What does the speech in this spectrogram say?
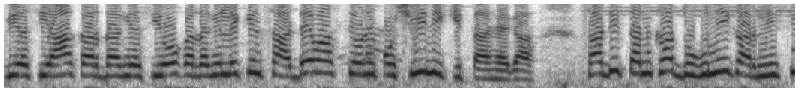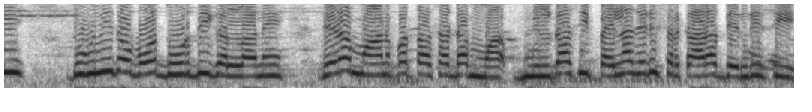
ਵੀ ਅਸੀਂ ਆਹ ਕਰ ਦਾਂਗੇ, ਅਸੀਂ ਉਹ ਕਰ ਦਾਂਗੇ। ਲੇਕਿਨ ਸਾਡੇ ਵਾਸਤੇ ਉਹਨੇ ਕੁਝ ਵੀ ਨਹੀਂ ਕੀਤਾ ਹੈਗਾ। ਸਾਡੀ ਤਨਖਾਹ ਦੁੱਗਣੀ ਕਰਨੀ ਸੀ। ਦੁੱਗਣੀ ਤੋਂ ਬਹੁਤ ਦੂਰ ਦੀ ਗੱਲਾਂ ਨੇ। ਜਿਹੜਾ ਮਾਨ ਭੱਤਾ ਸਾਡਾ ਮਿਲਦਾ ਸੀ ਪਹਿਲਾਂ ਜਿਹੜੀ ਸਰਕਾਰਾਂ ਦਿੰਦੀ ਸੀ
